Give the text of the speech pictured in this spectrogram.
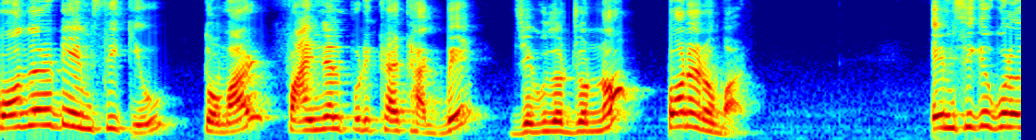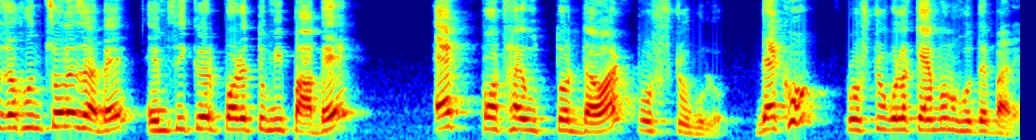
পনেরোটি এমসিকিউ তোমার ফাইনাল পরীক্ষায় থাকবে, যেগুলোর জন্য পনেরো মার্ক এমসিকিউগুলো যখন চলে যাবে এমসিকিউ এর পরে তুমি পাবে এক কথায় উত্তর দেওয়ার প্রশ্নগুলো। দেখো, প্রশ্নগুলো কেমন হতে পারে।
